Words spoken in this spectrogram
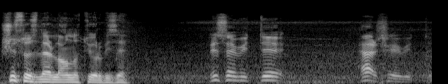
şu sözlerle anlatıyor bize. Lise bitti, her şey bitti.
